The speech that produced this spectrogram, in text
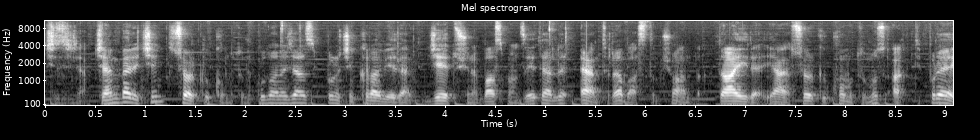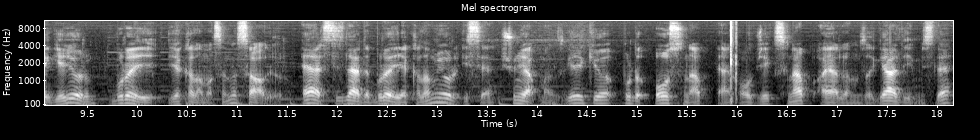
çizeceğim. Çember için circle komutunu kullanacağız. Bunun için klavyeden C tuşuna basmanız yeterli. Enter'a bastım. Şu anda daire yani circle komutumuz aktif. Buraya geliyorum. Burayı yakalamasını sağlıyorum. Eğer sizler de burayı yakalamıyor ise şunu yapmanız gerekiyor. Burada O snap yani object snap ayarlarımıza geldiğimizde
